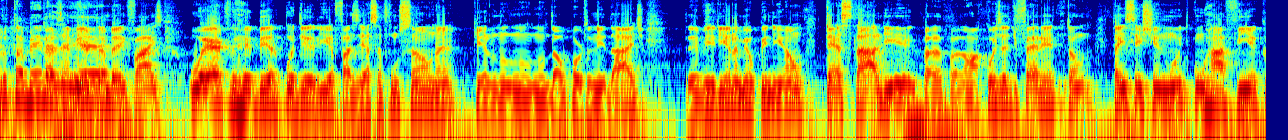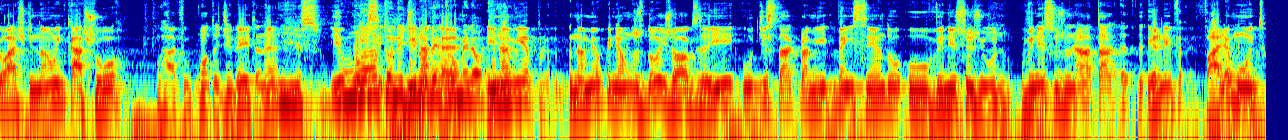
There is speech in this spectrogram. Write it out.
Bruno, também, né? Casemiro É. também faz. O Herto Ribeiro poderia fazer essa função, né? Que ele não, não, não dá oportunidade. Deveria, na minha opinião, testar ali pra, pra uma coisa diferente. Então, tá insistindo muito com o Rafinha, que eu acho que não encaixou. O Rafa, o ponta direita, né? Isso. E O princi- Anthony de na- novo entrou é, melhor que E na ele. minha, na minha opinião, dos dois jogos aí, o destaque pra mim vem sendo o Vinícius Júnior. O Vinícius Júnior, ah, tá, ele falha muito,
